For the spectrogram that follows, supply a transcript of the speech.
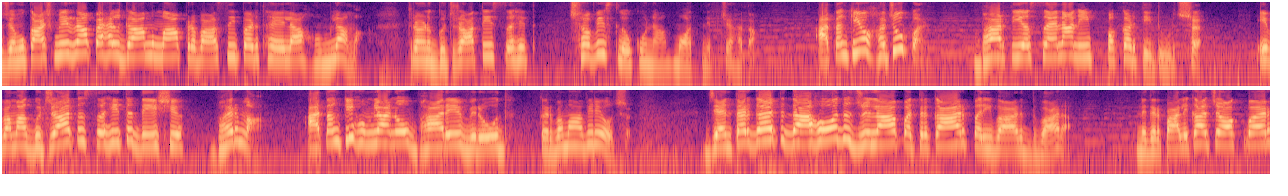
જમ્મુ કાશ્મીરના પહેલગામમાં પ્રવાસી પર થયેલા હુમલામાં ત્રણ ગુજરાતી સહિત છવ્વીસ લોકોના મોત નીપજ્યા હતા. આતંકીઓ હજુ પણ ભારતીય સેનાની પકડતી દૂર છે. એવામાં ગુજરાત સહિત દેશભરમાં આતંકી હુમલાનો ભારે વિરોધ કરવામાં આવી રહ્યો છે. જે અંતર્ગત દાહોદ જિલ્લા પત્રકાર પરિવાર દ્વારા નગરપાલિકા ચોક પર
